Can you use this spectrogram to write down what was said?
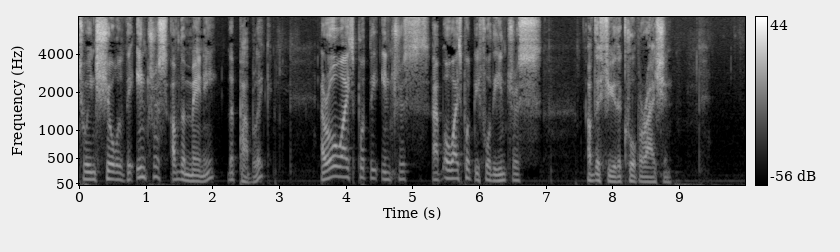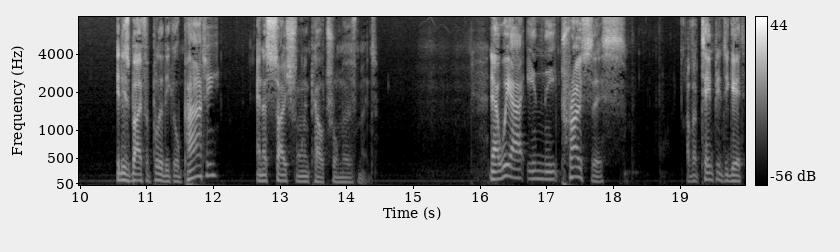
to ensure that the interests of the many, the public, are always put the interests uh, always put before the interests of the few, the corporation. It is both a political party and a social and cultural movement. Now we are in the process of attempting to get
